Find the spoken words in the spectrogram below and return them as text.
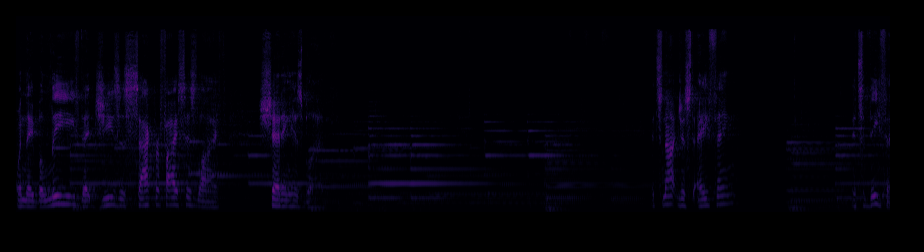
when they believe that Jesus sacrificed his life, shedding his blood. It's not just a thing, it's the thing.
